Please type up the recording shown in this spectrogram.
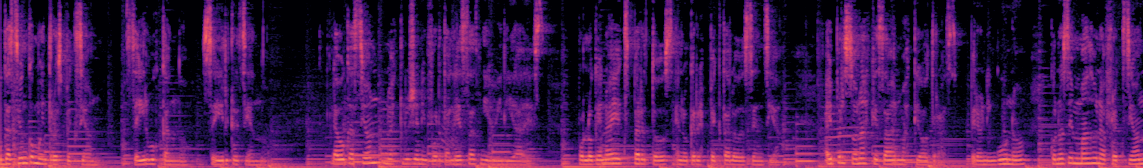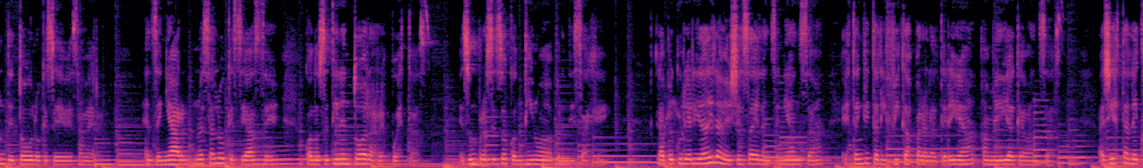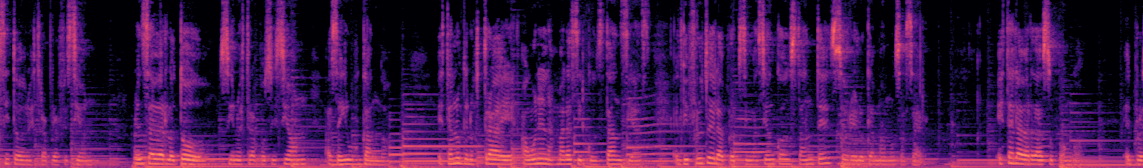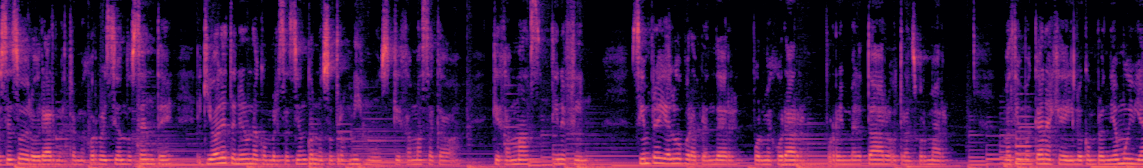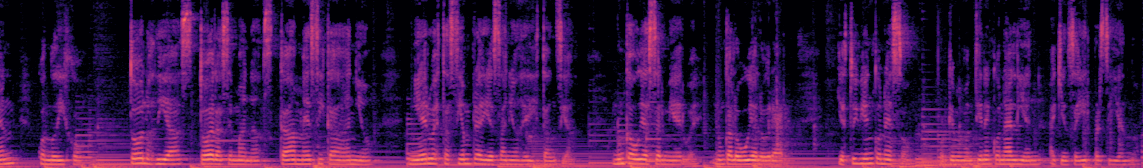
Vocación como introspección, seguir buscando, seguir creciendo. La vocación no excluye ni fortalezas ni habilidades, por lo que no hay expertos en lo que respecta a la docencia. Hay personas que saben más que otras, pero ninguno conoce más de una fracción de todo lo que se debe saber. Enseñar no es algo que se hace cuando se tienen todas las respuestas, es un proceso continuo de aprendizaje. La peculiaridad y la belleza de la enseñanza está en que calificas para la tarea a medida que avanzas. Allí está el éxito de nuestra profesión, no en saberlo todo, sino nuestra posición a seguir buscando. Está en lo que nos trae, aún en las malas circunstancias, el disfrute de la aproximación constante sobre lo que amamos hacer. Esta es la verdad, supongo. El proceso de lograr nuestra mejor versión docente equivale a tener una conversación con nosotros mismos que jamás acaba, que jamás tiene fin. Siempre hay algo por aprender, por mejorar, por reinventar o transformar. Matthew McConaughey lo comprendió muy bien cuando dijo, todos los días, todas las semanas, cada mes y cada año, mi héroe está siempre a 10 años de distancia. Nunca voy a ser mi héroe, nunca lo voy a lograr. Y estoy bien con eso, porque me mantiene con alguien a quien seguir persiguiendo.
